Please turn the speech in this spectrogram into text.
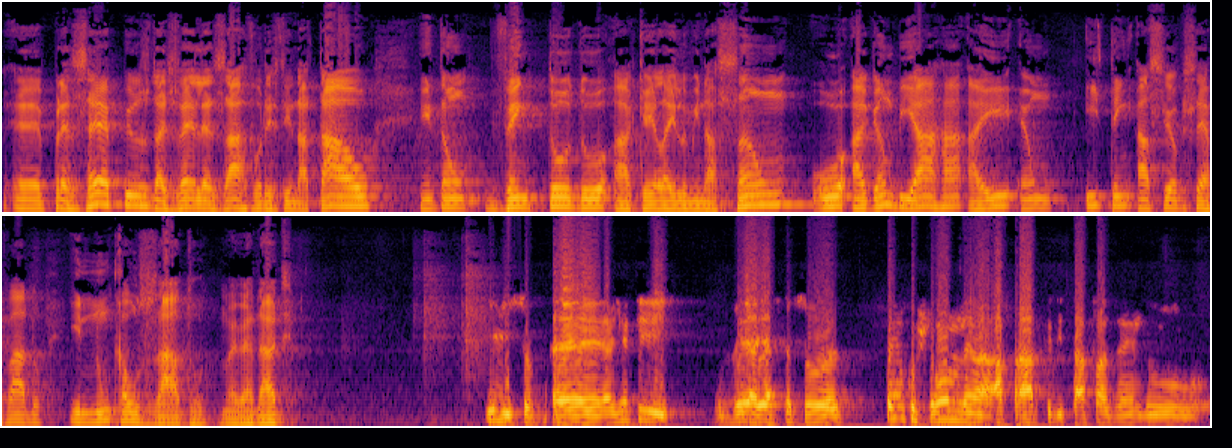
é, presépios, das velhas árvores de Natal. Então vem toda aquela iluminação. O, a gambiarra aí é um item a ser observado e nunca usado, não é verdade? Isso. É, a gente vê aí as pessoas têm o costume, né, a prática de estar tá fazendo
